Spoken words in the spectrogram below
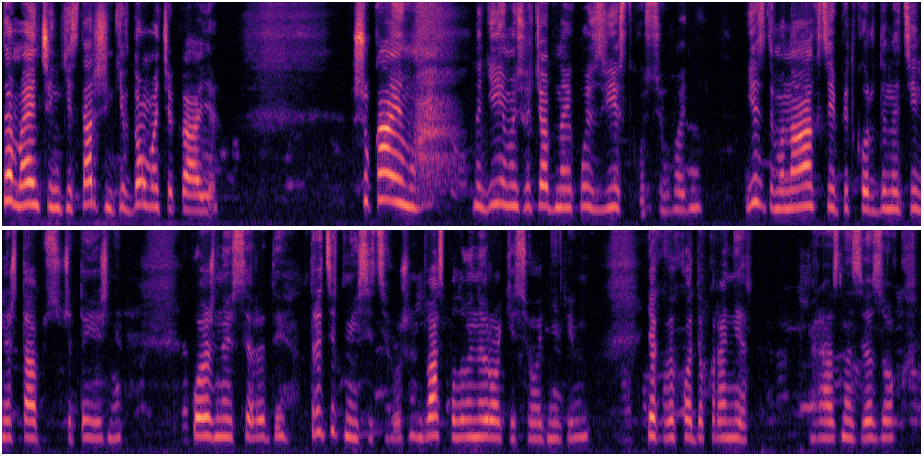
Це меншенький, старшенький вдома чекає. Шукаємо, надіємось хоча б на якусь звістку сьогодні. Їздимо на акції під координаційний штаб щотижня, кожної середи. 30 місяців уже, два з половиною роки сьогодні рівно. Як виходить крайній раз на зв'язок.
